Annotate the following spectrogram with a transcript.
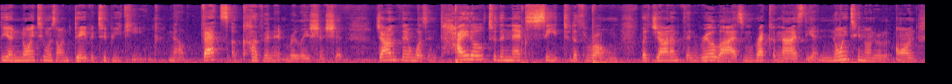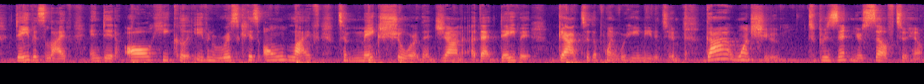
the anointing was on David to be king. Now, that's a covenant relationship. Jonathan was entitled to the next seat to the throne, but Jonathan realized and recognized the anointing on, on David's life and did all he could, even risk his own life to make sure that John uh, that David got to the point where he needed to. God wants you to present yourself to him,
